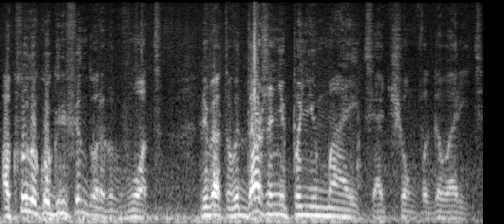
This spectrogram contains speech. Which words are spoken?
а кто такой Гриффиндор? Я говорю, вот. Ребята, вы даже не понимаете, о чем вы говорите.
